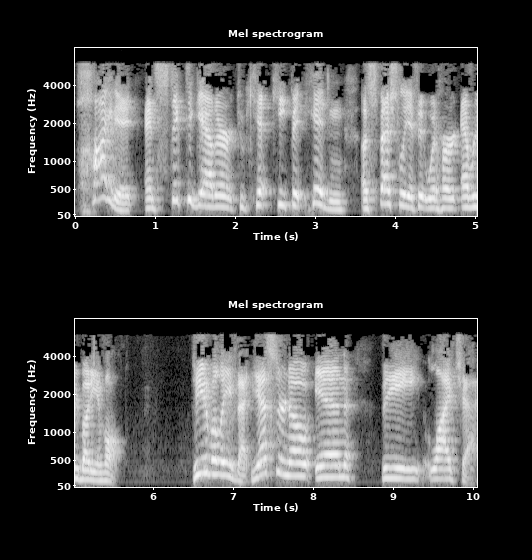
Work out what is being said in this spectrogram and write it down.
hide it, and stick together to keep it hidden, especially if it would hurt everybody involved. Do you believe that? Yes or no in the live chat.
